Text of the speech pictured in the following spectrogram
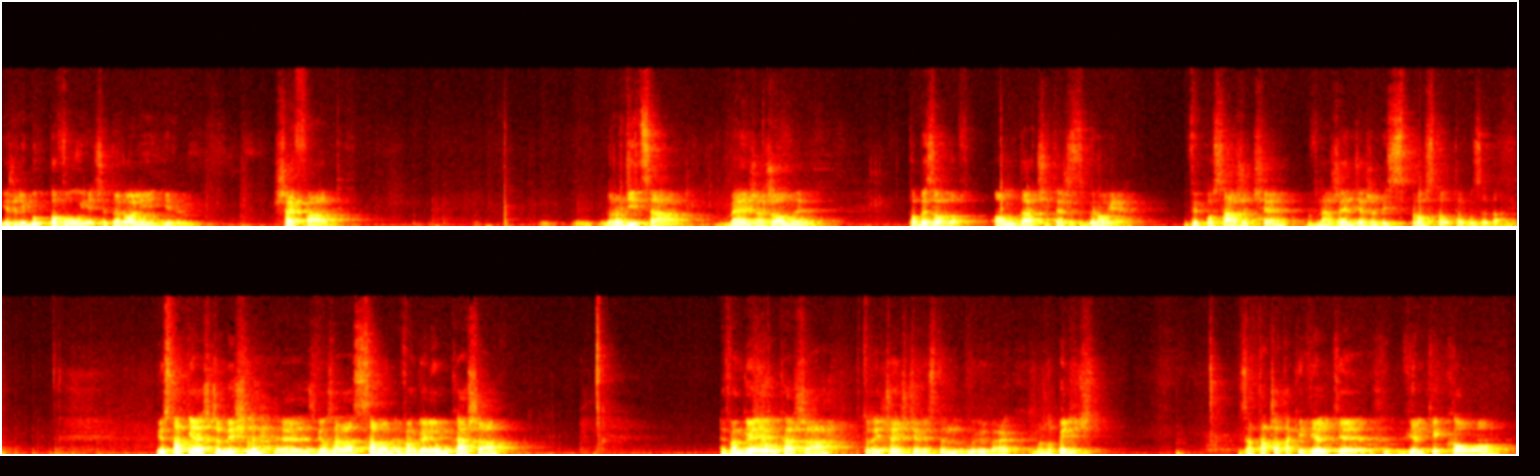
Jeżeli Bóg powołuje cię do roli, nie wiem, szefa, rodzica, męża, żony, to bez obaw. On da ci też zbroję. Wyposaży cię w narzędzia, żebyś sprostał temu zadaniu. I ostatnia jeszcze myśl e, związana z samą Ewangelią Łukasza. Ewangelia Łukasza, której częścią jest ten urywek, można powiedzieć, zatacza takie wielkie, wielkie koło.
